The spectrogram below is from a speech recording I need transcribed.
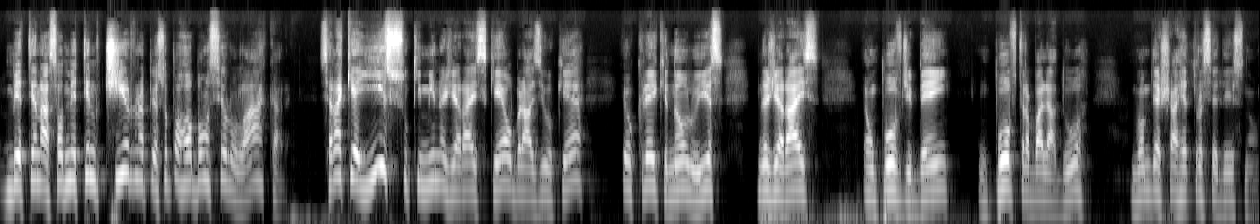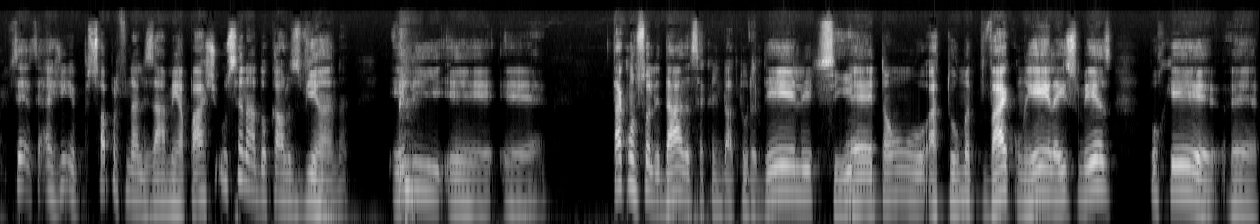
metendo assalto, metendo tiro na pessoa para roubar um celular, cara? Será que é isso que Minas Gerais quer, o Brasil quer? Eu creio que não, Luiz. Minas Gerais é um povo de bem, um povo trabalhador, não vamos deixar retroceder isso, não. Só para finalizar a minha parte, o senador Carlos Viana, ele é, é, tá consolidada essa candidatura dele, Sim. é, então a turma vai com ele, é isso mesmo, porque é,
